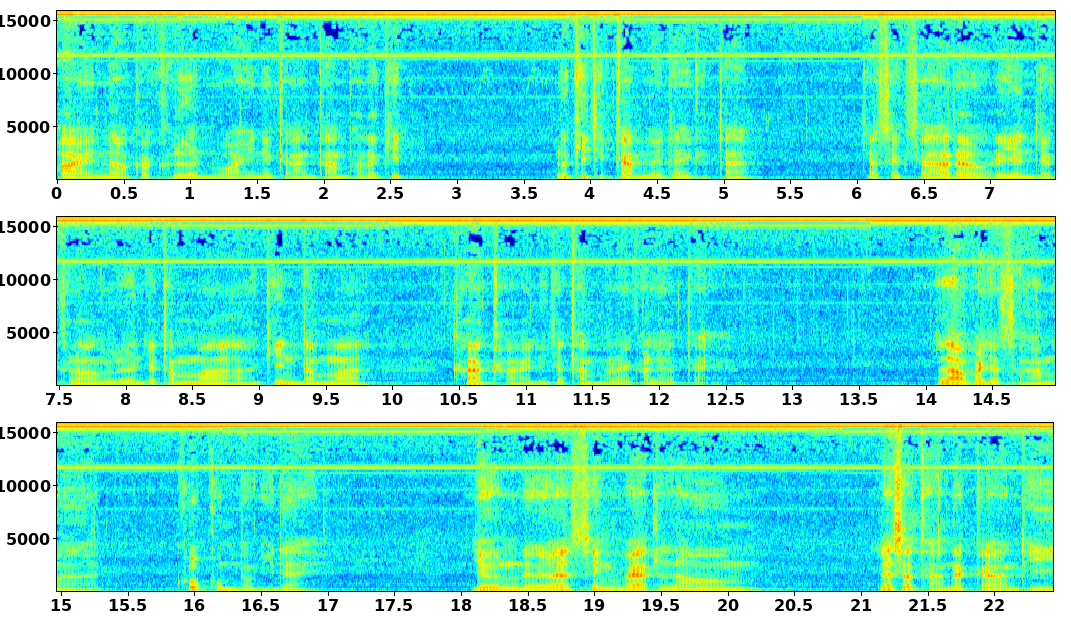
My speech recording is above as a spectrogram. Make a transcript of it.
ภายนอกก็เคลื่อนไหวในการทำภารกิจ หรือกิจกรรมใดๆก็ตาม จะศึกษาเราเรียนจะคลองเรือนจะทำมาหากินทำมาค้าขายหรือจะทำอะไรก็แล้วแต่ เราก็จะสามารถควบคุมตรงนี้ได้ ยืนเหนือสิ่งแวดล้อม และสถานการณ์ที่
